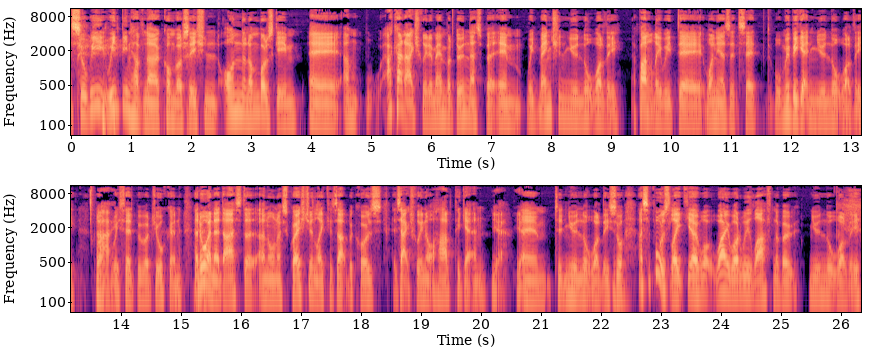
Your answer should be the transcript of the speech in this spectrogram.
So we we'd been having a conversation on the numbers game, uh, and I can't actually remember doing this, but um, we'd mentioned new and noteworthy. Apparently, we'd uh, one of us had said, "Well, maybe getting new and noteworthy." We said we were joking. I know, and had asked a, an honest question, like, "Is that because it's actually not hard to get in?" Yeah, yeah. Um, to new and noteworthy. So I suppose, like, yeah, what, why were we laughing about new and noteworthy?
